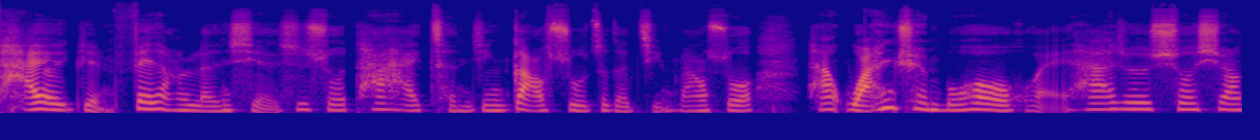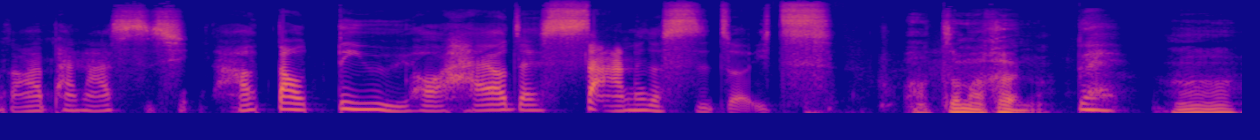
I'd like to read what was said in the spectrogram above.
还有一点非常冷血，是说他还曾经告诉这个警方说，他完全不后悔，他就是说希望赶快判他死刑，然后到地狱以后还要再杀那个死者一次。哦，这么恨啊？对，嗯。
